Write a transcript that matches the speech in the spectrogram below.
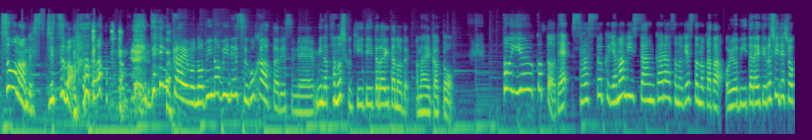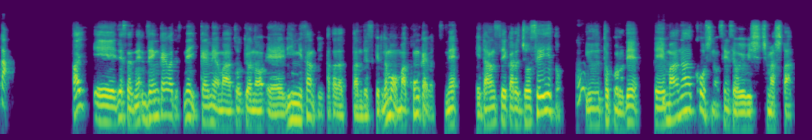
そうなんです。実は。前回も伸び伸びですごかったですね。みんな楽しく聞いていただいたのではないかと。ということで、早速山岸さんからそのゲストの方お呼びいただいてよろしいでしょうか？はい。えー、ですね、前回はですね、1回目はまあ東京の、えー、林美さんという方だったんですけれども、まあ今回はですね、えー男性から女性へというところで、えーマナー講師の先生をお呼びしました。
